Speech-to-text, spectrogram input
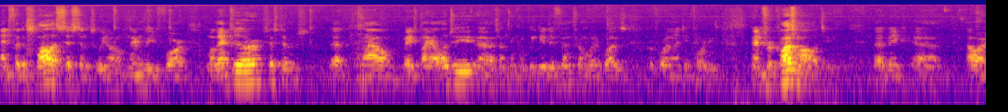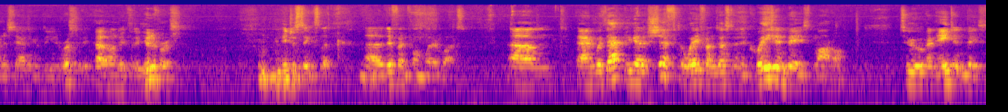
and for the smallest systems we know, namely for molecular systems, that now make biology uh, something completely different from what it was before the 1940s, and for cosmology that make uh, our understanding of the university, uh, the, the universe, interesting slip, uh, different from what it was. Um, and with that, you get a shift away from just an equation-based model to an agent-based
